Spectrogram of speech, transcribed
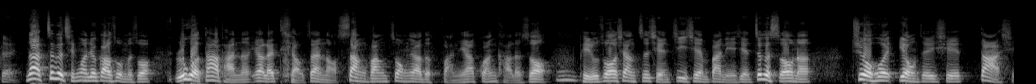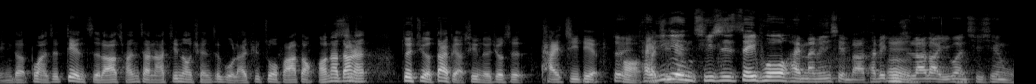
对，那这个情况就告诉我们说，如果大盘呢要来挑战哦上方重要的反压关卡的时候，嗯比如说像之前季线、半年线，这个时候呢就会用这些大型的，不管是电子啦、传产啦、金融全值股来去做发动。哦，那当然最具有代表性的就是台积电。对，哦台积电。其实这一波还蛮明显吧，台北股市拉到一万七千五，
